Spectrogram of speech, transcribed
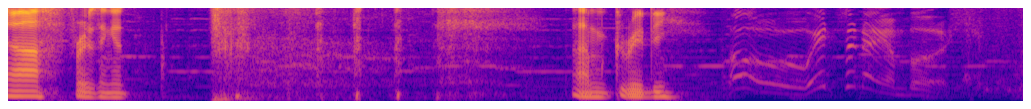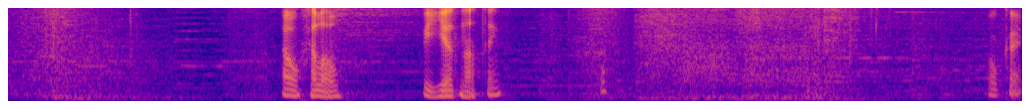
Ah, freezing it. I'm greedy. Oh, it's an ambush. Oh, hello. He has nothing? Okay.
